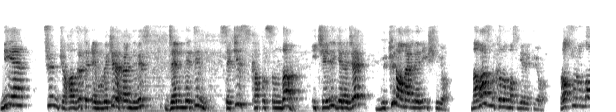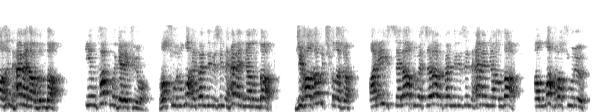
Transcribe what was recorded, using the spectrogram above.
Niye? Çünkü Hazreti Ebu Bekir Efendimiz cennetin sekiz kapısından içeri girecek bütün amelleri işliyor. Namaz mı kılınması gerekiyor? Resulullah'ın hemen ardında. İnfak mı gerekiyor? Resulullah Efendimizin hemen yanında. Cihada mı çıkılacak? Aleyhisselatu vesselam Efendimizin hemen yanında. Allah Resulü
